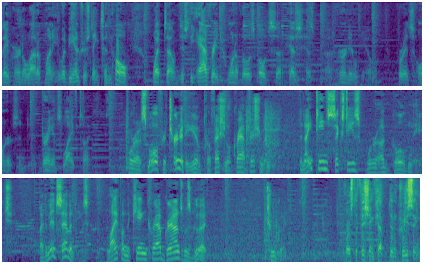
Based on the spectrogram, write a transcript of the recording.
they've earned a lot of money. It would be interesting to know what um, just the average one of those boats uh, has has uh, earned in, you know, for its owners and during its lifetime. For a small fraternity of professional crab fishermen, the 1960s were a golden age. By the mid 70s, life on the King Crab grounds was good. Too good. Of course, the fishing kept increasing.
